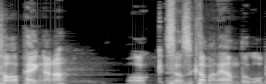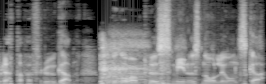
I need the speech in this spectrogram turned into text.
ta pengarna och sen så kan man ändå gå och berätta för frugan. Och då går man plus minus noll i ondska.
